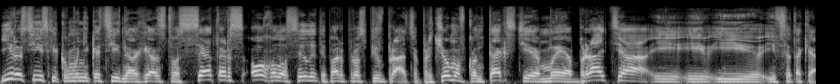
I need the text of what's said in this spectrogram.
І російське комунікаційне агентство Setters оголосили тепер про співпрацю. Причому в контексті ми браття і, і, і, і все таке.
